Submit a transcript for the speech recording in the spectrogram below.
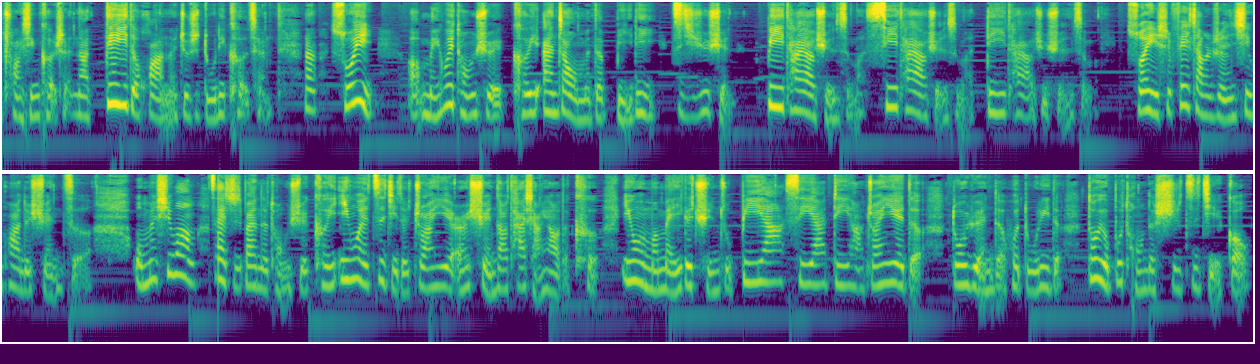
创新课程，那 D 的话呢就是独立课程。那所以。呃，每一位同学可以按照我们的比例自己去选，B 他要选什么，C 他要选什么，D 他要去选什么。所以是非常人性化的选择。我们希望在职班的同学可以因为自己的专业而选到他想要的课，因为我们每一个群组 B 呀、C 呀、D 哈，专业的、多元的或独立的都有不同的师资结构，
